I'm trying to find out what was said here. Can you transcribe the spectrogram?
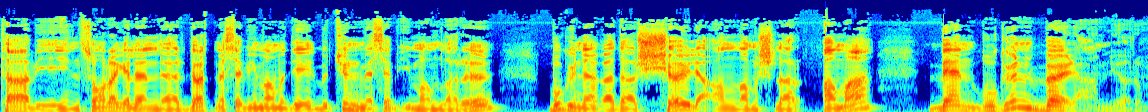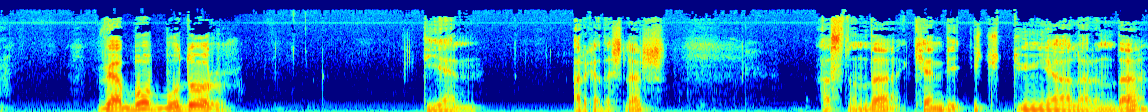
tabi'in, sonra gelenler, dört mezhep imamı değil bütün mezhep imamları bugüne kadar şöyle anlamışlar ama ben bugün böyle anlıyorum. Ve bu budur diyen arkadaşlar aslında kendi iç dünyalarında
